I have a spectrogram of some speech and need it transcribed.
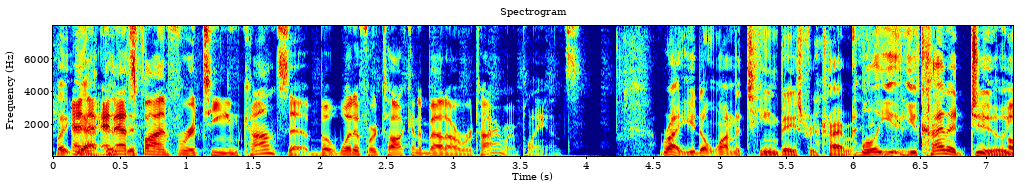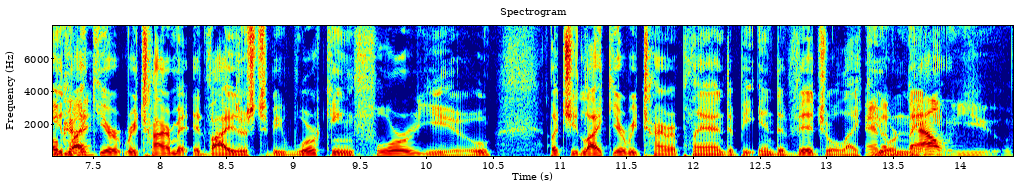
but yeah, and, and that's fine for a team concept. But what if we're talking about our retirement plans? Right. You don't want a team based retirement. Well, you, you kind of do. You like your retirement advisors to be working for you, but you like your retirement plan to be individual, like and your about name. you.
